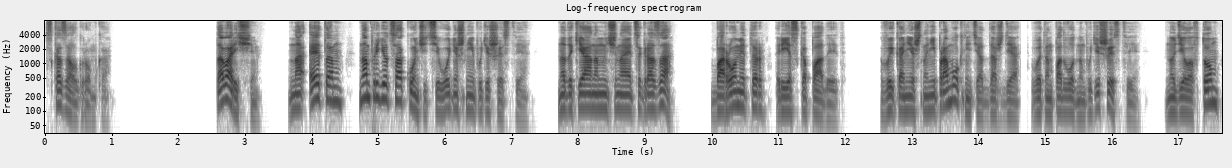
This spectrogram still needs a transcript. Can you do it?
сказал громко. «Товарищи, на этом нам придется окончить сегодняшнее путешествие. Над океаном начинается гроза. Барометр резко падает. Вы, конечно, не промокнете от дождя в этом подводном путешествии, но дело в том,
